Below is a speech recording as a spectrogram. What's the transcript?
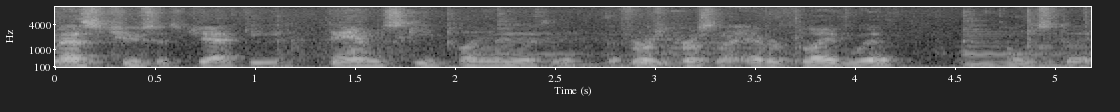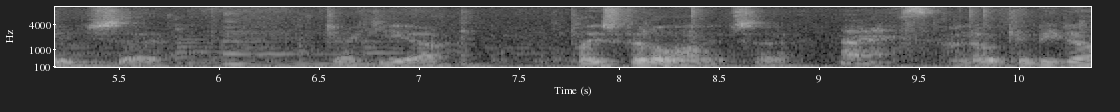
Massachusetts, Jackie Damsky, playing with me. The first person I ever played with on stage. So Jackie uh, plays fiddle on it. So Oh, nice. I know it can be done.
